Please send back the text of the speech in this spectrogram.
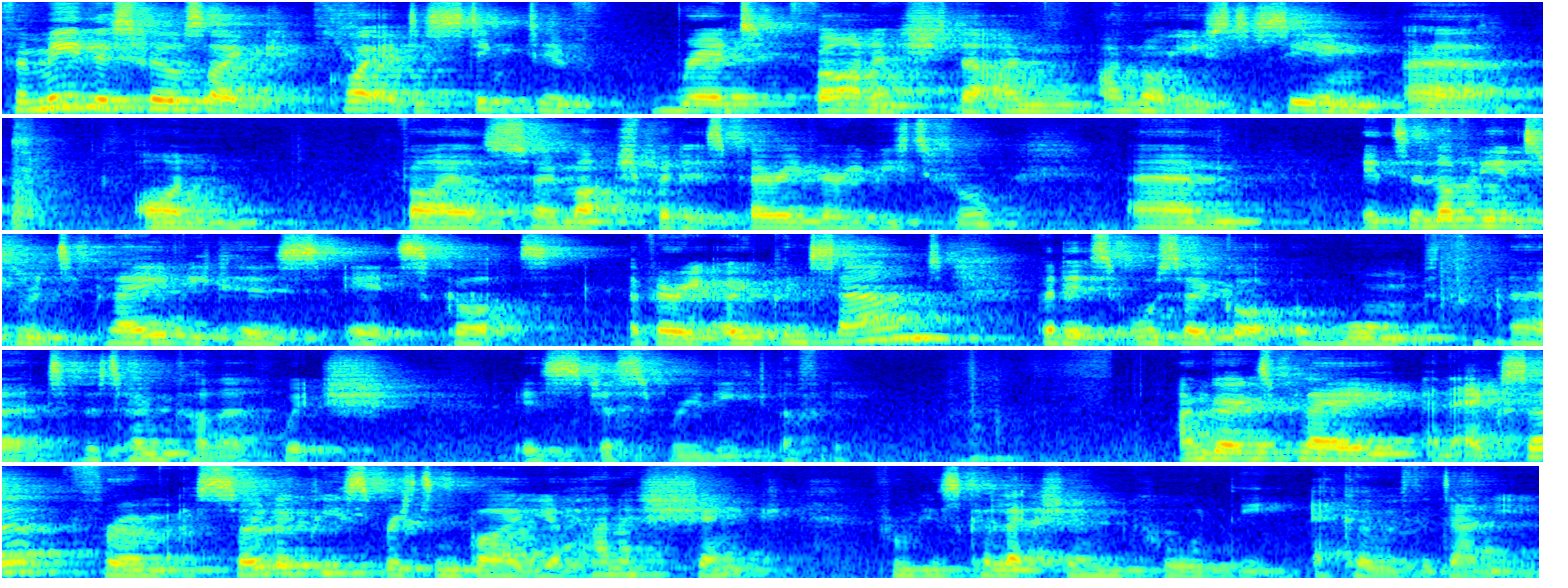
for me, this feels like quite a distinctive red varnish that I'm, I'm not used to seeing uh, on viols so much, but it's very, very beautiful. Um, it's a lovely instrument to play because it's got a very open sound, but it's also got a warmth uh, to the tone colour, which is just really lovely. I'm going to play an excerpt from a solo piece written by Johannes Schenk from his collection called The Echo of the Danube.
